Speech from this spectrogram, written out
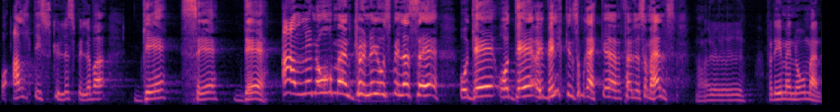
Og alt de skulle spille, var G, C, D. Alle nordmenn kunne jo spille C og G og D og i hvilken som rekkefølge som helst. Fordi vi er nordmenn.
